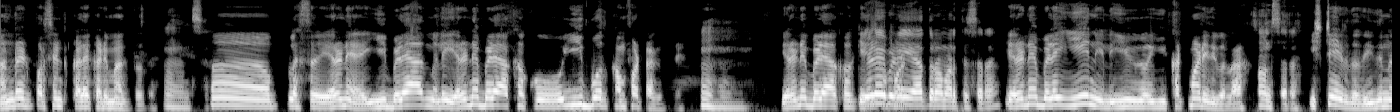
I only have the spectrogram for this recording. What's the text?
ಹಂಡ್ರೆಡ್ ಪರ್ಸೆಂಟ್ ಕಳೆ ಕಡಿಮೆ ಆಗ್ತದೆ. ಪ್ಲಸ್ ಎರಡನೇ ಈ ಬೆಳೆ ಆದ್ಮೇಲೆ ಎರಡನೇ ಬೆಳೆ ಹಾಕಕ್ಕೂ ಈ ಬೋದ್ ಕಂಫರ್ಟ್ ಆಗುತ್ತೆ. ಎರಡನೇ ಬೆಳೆ ಹಾಕೋಕೆ ಬೆಳೆ ಯಾವ ತರ ಮಾಡ್ತೀವಿ ಸರ್? ಎರಡನೇ ಬೆಳೆ ಏನಿಲ್ಲ ಈಗ ಈ ಕಟ್ ಮಾಡಿದೀವಲ್ಲ? ಸರ್. ಇಷ್ಟೇ ಇರ್ತದೆ ಇದನ್ನ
